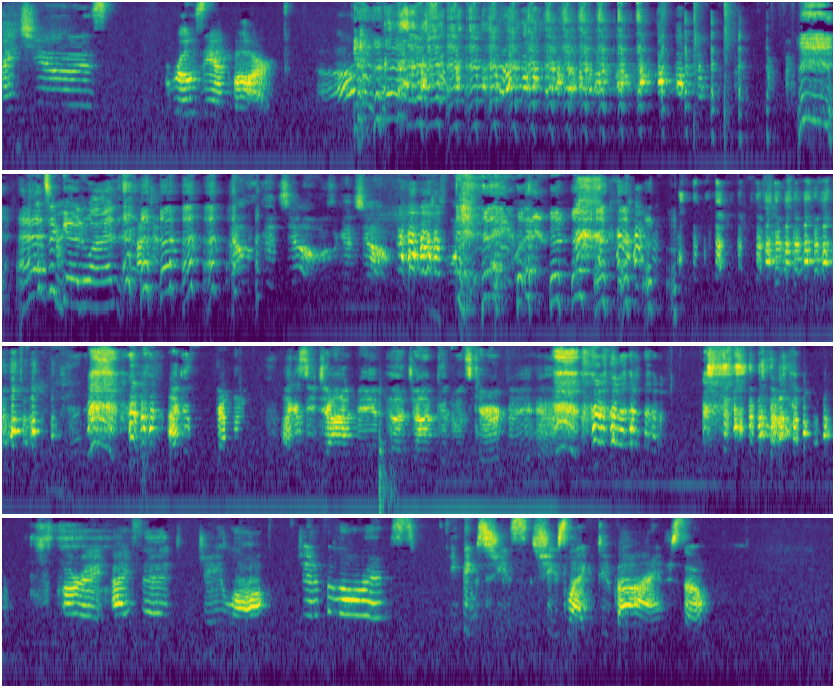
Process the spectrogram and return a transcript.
I choose Roseanne Barr. That's a good one. Show. It was a good show. I just wanted- I can, I can see John being uh, John Goodman's character. Yeah. All right, I said J Law, Jennifer Lawrence. He thinks she's she's like divine. So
